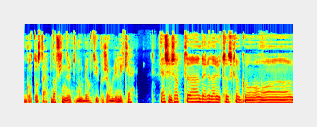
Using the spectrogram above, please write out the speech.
godt hos deg, men da finner du ut hvordan type Chablis liker jeg. Jeg syns at eh, dere der ute skal gå og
